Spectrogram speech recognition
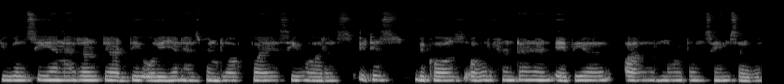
You will see an error that the origin has been blocked by CORS. It is because our frontend and API are not on same server.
